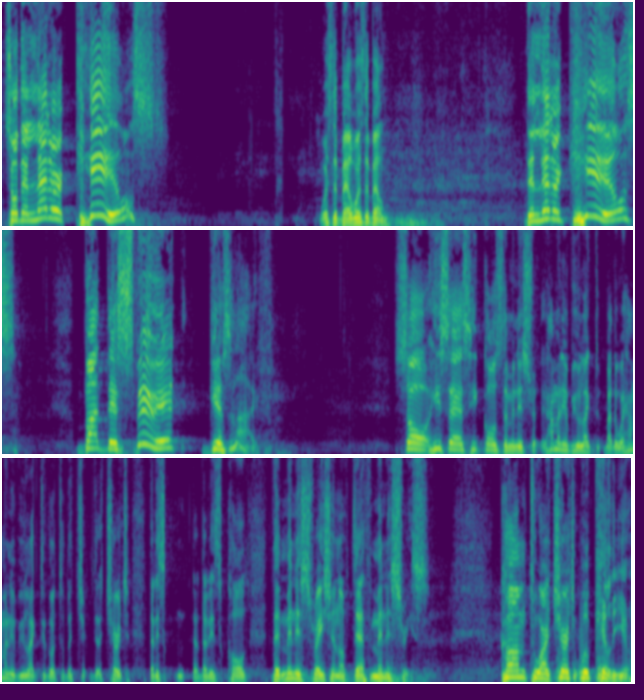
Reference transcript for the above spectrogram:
So the letter kills. Where's the bell? Where's the bell? The letter kills, but the Spirit gives life. So he says he calls the ministry. How many of you like to, by the way, how many of you like to go to the, ch- the church that is, that is called the Ministration of Death Ministries? Come to our church, we'll kill you.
